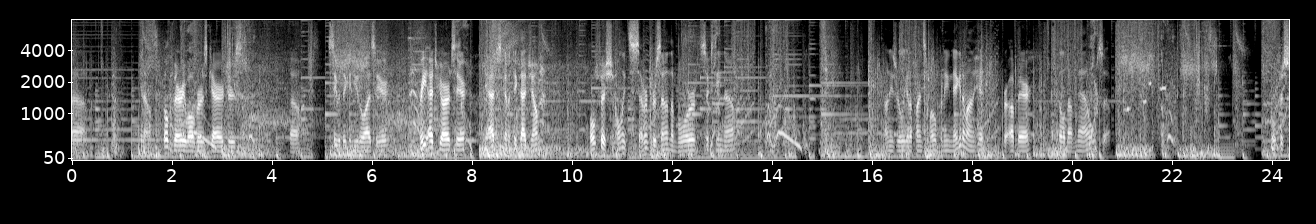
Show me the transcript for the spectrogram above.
Um, you know, both very well versed characters. So, see what they can utilize here. Great edge guards here. Yeah, just gonna take that jump. Goldfish only 7% on the board, 16 now. Donny's really gonna find some opening. Negative on hit for up air until about now, so. Goldfish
